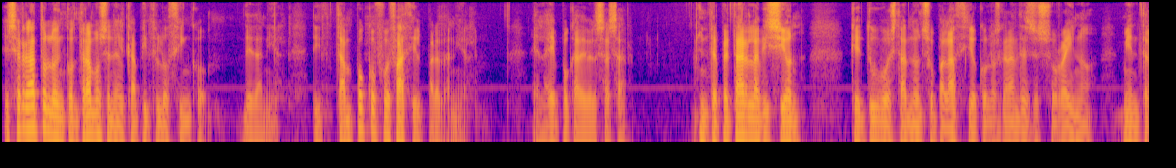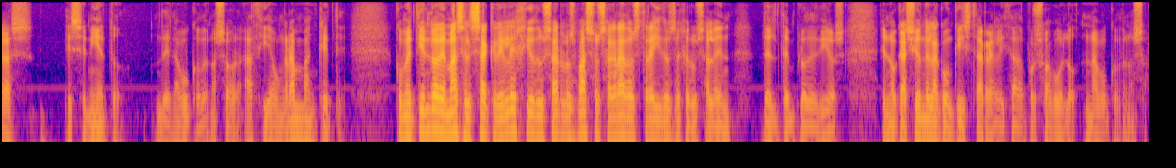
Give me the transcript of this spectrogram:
Ese relato lo encontramos en el capítulo 5 de Daniel. Tampoco fue fácil para Daniel, en la época de Belsasar, interpretar la visión que tuvo estando en su palacio con los grandes de su reino, mientras ese nieto de Nabucodonosor hacía un gran banquete, cometiendo además el sacrilegio de usar los vasos sagrados traídos de Jerusalén del templo de Dios, en ocasión de la conquista realizada por su abuelo Nabucodonosor.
